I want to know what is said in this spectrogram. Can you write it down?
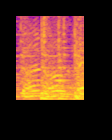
ઘણો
